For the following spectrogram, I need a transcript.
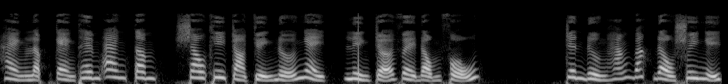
Hàng Lập càng thêm an tâm, sau khi trò chuyện nửa ngày, liền trở về động phủ. Trên đường hắn bắt đầu suy nghĩ,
